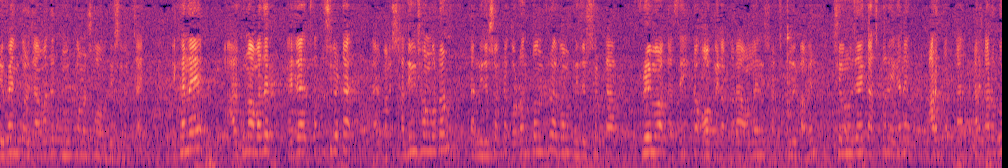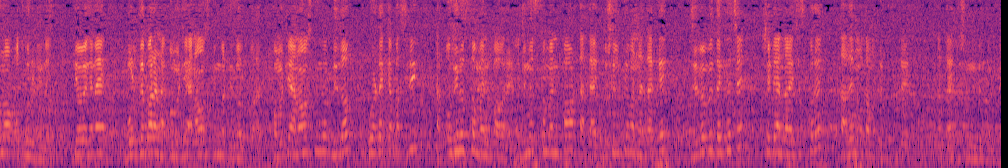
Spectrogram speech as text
ডিফাইন করে যে, আমাদের অমুককে আমরা সভাপতি হিসেবে চাই। এখানে আর কোনো আমাদের এটা ছাত্র একটা মানে স্বাধীন সংগঠন তার নিজস্ব একটা গঠনতন্ত্র এবং নিজস্ব একটা ফ্রেমওয়ার্ক আছে এটা ওপেন আপনারা অনলাইনে সার্চ করলে পাবেন। সেই অনুযায়ী কাজ করে এখানে আর আর কারও কোনো অথরিটি নেই। কেউ এখানে বলতে পারে না কমিটি অ্যানাউন্স কিংবা ডিজলভ করা। কমিটি অ্যানাউন্স কিংবা ডিজলভ পুরোটা ক্যাপাসিটি তার অধীনস্থ ম্যান পাওয়ারের অধীনস্থ ম্যান পাওয়ার তার দায়িত্বশীলকে বা নেতাকে যেভাবে দেখেছে সেটা অ্যানালাইসিস করে তাদের মতামতের ভিত্তিতে তার দায়িত্বশীল নিতে পারবে।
